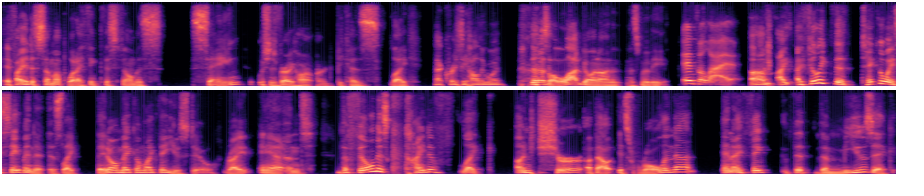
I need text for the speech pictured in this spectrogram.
if I had to sum up what I think this film is saying, which is very hard because like that crazy hollywood there's a lot going on in this movie. It's a lot. Um, I, I feel like the takeaway statement is like they don't make them like they used to, right? And the film is kind of like unsure about its role in that. And I think that the music,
